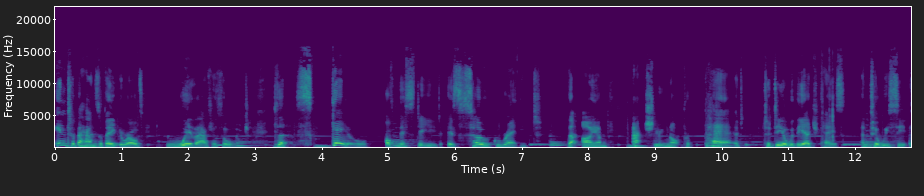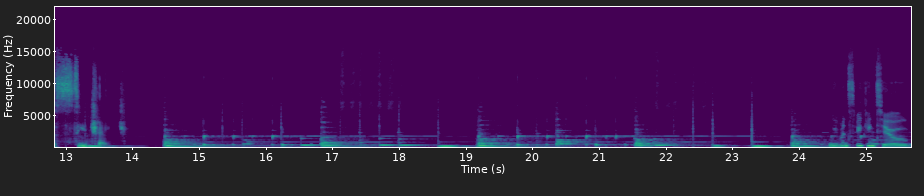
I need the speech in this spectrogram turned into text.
into the hands of eight year olds without a thought. The scale of misdeed is so great that I am actually not prepared to deal with the edge case until we see a sea change. Speaking to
